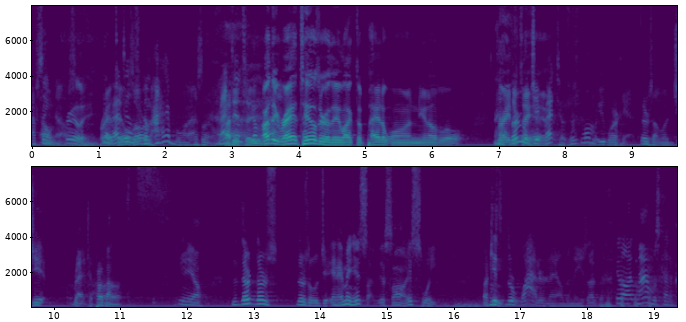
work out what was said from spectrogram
I've seen oh, those. really. Yeah, Rat rat tails tails are are. coming. I had one I was little. I did too. coming Are they rat tails or are they like the Padawan, you know, the little No, grade they're that they legit have? rat tails. There's one where you work at. There's a legit rat tail. Probably about, uh-huh. you know, there, there's there's a legit, and I mean it's like this long. It's sweet. Like it's hmm. they're wider now than these. Like, you know, like mine was kind of concentrated.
